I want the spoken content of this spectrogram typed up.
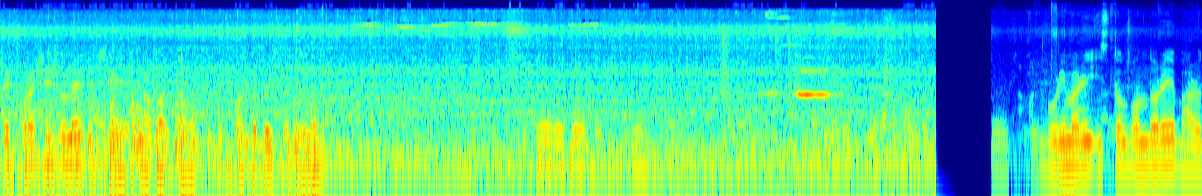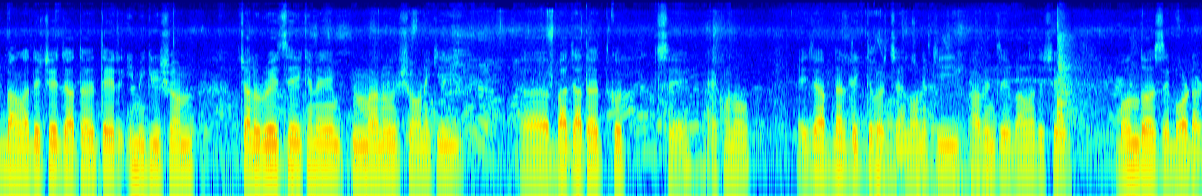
চেক করা শেষ হলে সে আবার গন্তব্যস্থলে চলে স্থল বন্দরে ভারত বাংলাদেশে যাতায়াতের ইমিগ্রেশন চালু রয়েছে। এখানে মানুষ অনেকেই বা যাতায়াত করছে এখনও। এই যে আপনারা দেখতে পাচ্ছেন, অনেকেই ভাবেন যে বাংলাদেশের বন্ধ আছে বর্ডার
